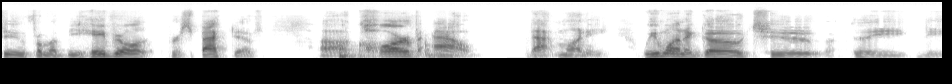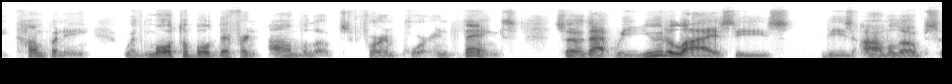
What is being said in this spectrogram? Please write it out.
to, from a behavioral perspective, uh, carve out that money. We want to go to the the company with multiple different envelopes for important things, so that we utilize these these envelopes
